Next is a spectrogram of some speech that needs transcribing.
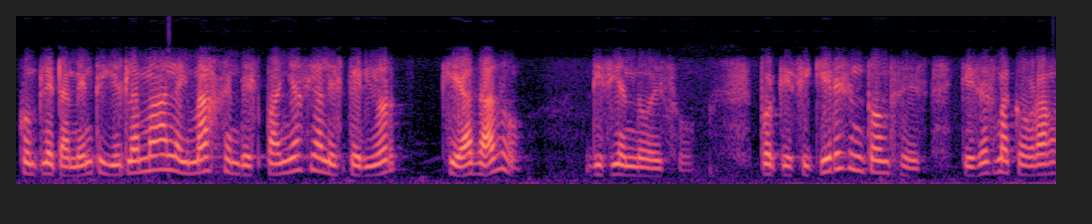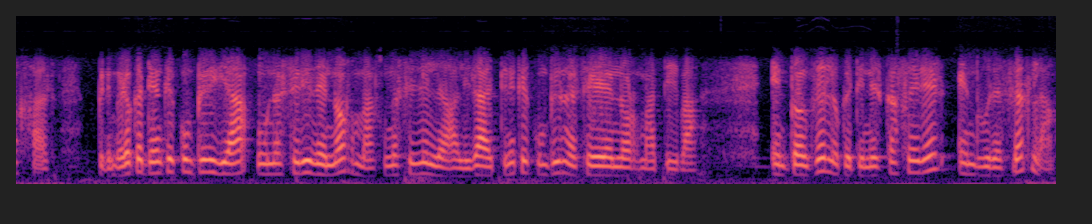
completamente. Y es la mala imagen de España hacia el exterior que ha dado diciendo eso. Porque si quieres entonces que esas macrogranjas, primero que tienen que cumplir ya una serie de normas, una serie de legalidades, tienen que cumplir una serie de normativa. Entonces lo que tienes que hacer es endurecerla.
